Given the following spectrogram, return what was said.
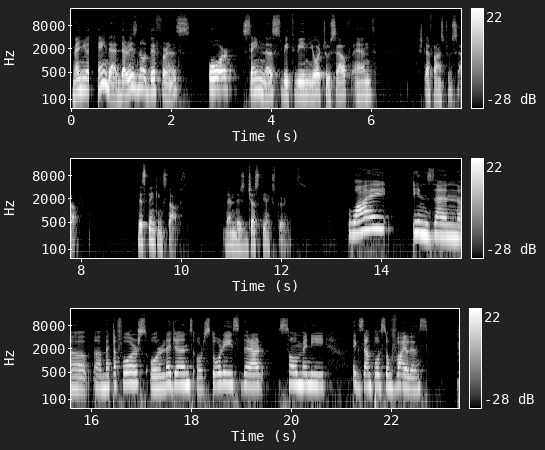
When you attain that, there is no difference or sameness between your true self and Stefan's true self. This thinking stops. Then there's just the experience. Why in Zen uh, uh, metaphors or legends or stories there are so many examples of violence?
